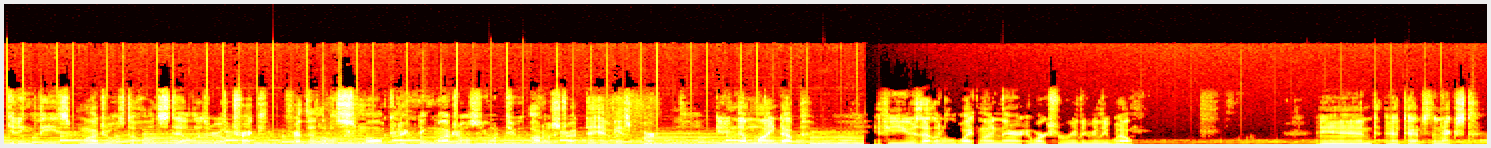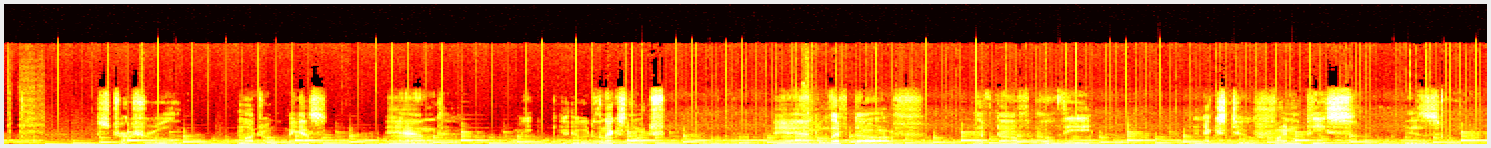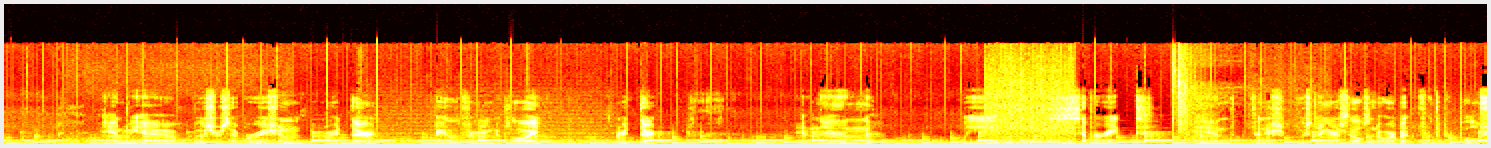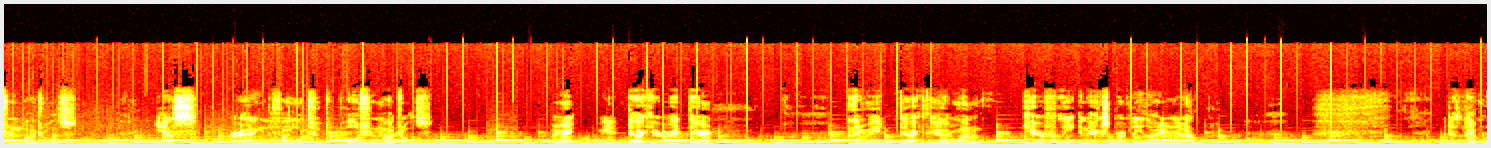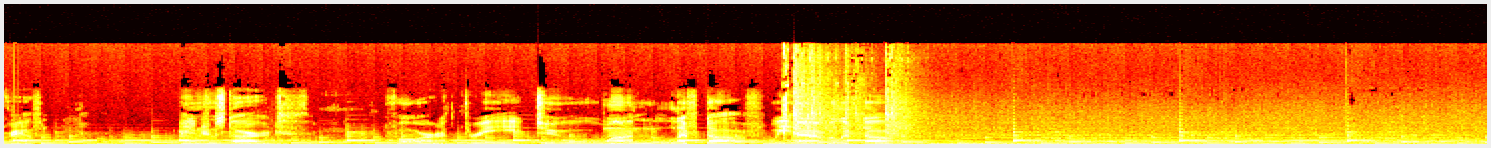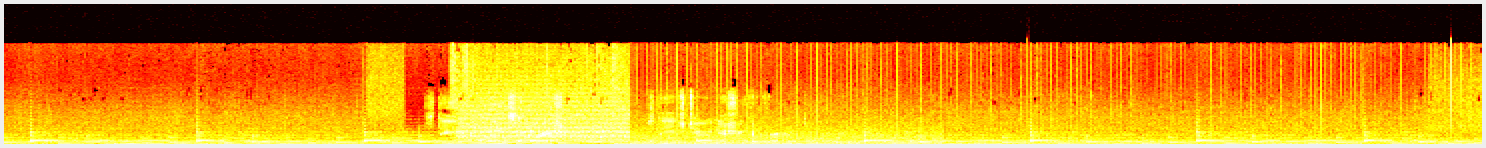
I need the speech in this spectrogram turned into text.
getting these modules to hold still is a real trick. For the little small connecting modules, you want to auto strut the heaviest part. Getting them lined up, if you use that little white line there, it works really, really well. And attach the next structural module, I guess. And we go to the next launch. And liftoff. Liftoff of the next to final piece is. And we have booster separation right there. Payload fairing deploy right there. And then we separate and finish boosting ourselves into orbit for the propulsion modules. Yes, we're adding the final two propulsion modules. Alright, we dock it right there. And then we dock the other one, carefully and expertly lining it up. It doesn't happen very often. Engine start. Four, three, two, one, liftoff. We have a liftoff. 1 separation. Stage 2 ignition confirmed.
